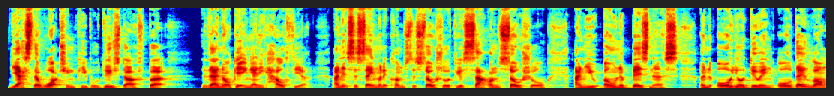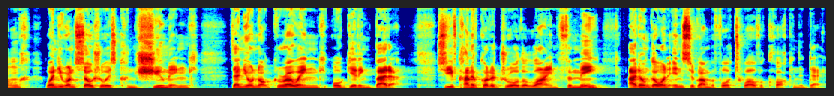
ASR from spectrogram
Yes, they're watching people do stuff, but they're not getting any healthier. And it's the same when it comes to social. If you're sat on social and you own a business and all you're doing all day long when you're on social is consuming, then you're not growing or getting better. So you've kind of got to draw the line. For me, I don't go on Instagram before 12 o'clock in the day.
